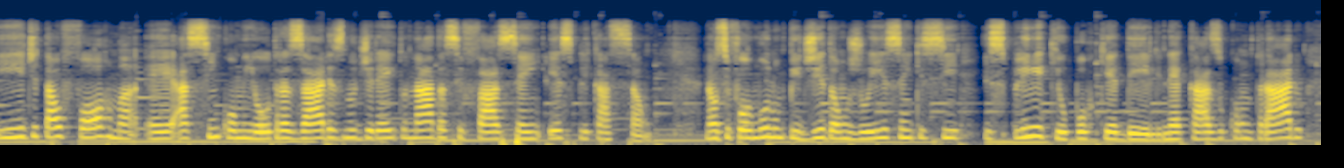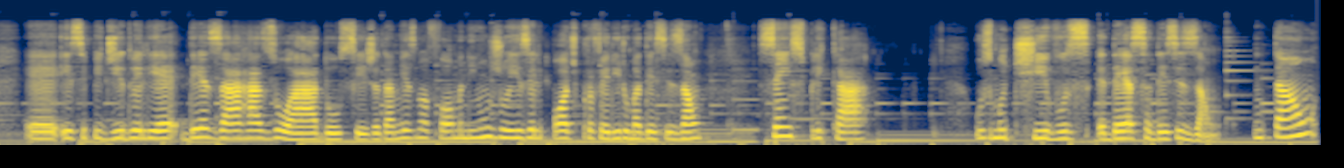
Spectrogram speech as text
E de tal forma, é, assim como em outras áreas, no direito nada se faz sem explicação. Não se formula um pedido a um juiz sem que se explique o porquê dele, né? Caso contrário, é, esse pedido ele é desarrazoado, ou seja, da mesma forma, nenhum juiz ele pode proferir uma decisão sem explicar os motivos dessa decisão. Então,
